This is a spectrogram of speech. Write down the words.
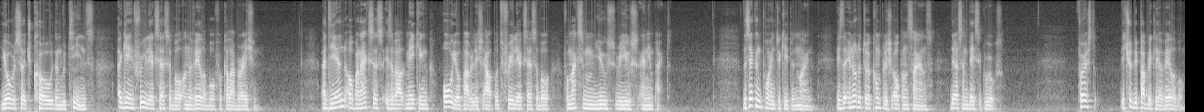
your research code and routines, again freely accessible and available for collaboration. At the end, open access is about making all your published output freely accessible for maximum use, reuse and impact. The second point to keep in mind is that in order to accomplish open science, there are some basic rules. First, it should be publicly available.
